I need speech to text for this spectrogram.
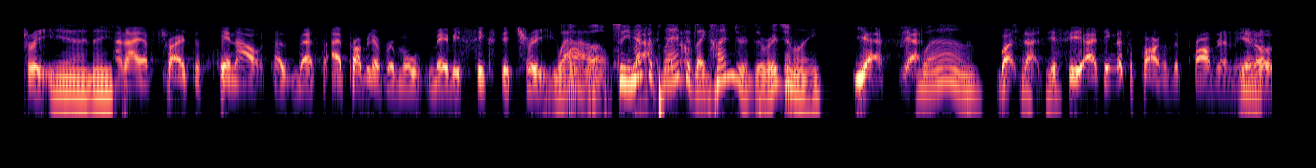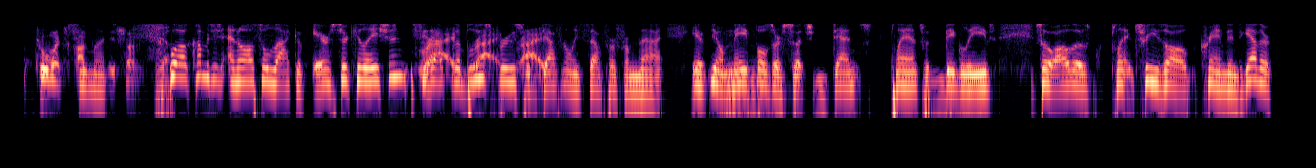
treed. Yeah, nice. And I have tried to thin out as best. I probably have removed maybe 60 trees. wow. Oh, wow. So you must Yeah, have planted you know. like hundreds originally. Yes, yes. Wow. But that, you see, I think that's a part of the problem. You know, too much Too much. competition. Well, competition and also lack of air circulation. See, that's the blue right, spruce would definitely suffer from that. If you know, mm-hmm. maples are such dense plants with big leaves, so all those plant trees all crammed in together,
